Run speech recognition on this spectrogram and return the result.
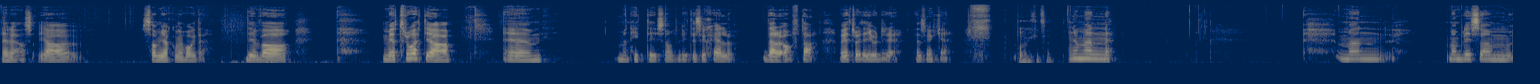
eller alltså, jag, som jag kommer ihåg det. Det var, men jag tror att jag, ehm, man hittar ju som lite sig själv där ofta. Och jag tror att jag gjorde det ganska mycket. På vilket sätt? Ja men man, man blir som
